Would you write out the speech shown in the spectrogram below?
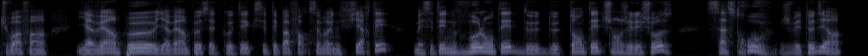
tu vois, enfin, il y avait un peu, il y avait un peu cette côté que c'était pas forcément une fierté, mais c'était une volonté de, de, tenter de changer les choses. Ça se trouve, je vais te dire, hein,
